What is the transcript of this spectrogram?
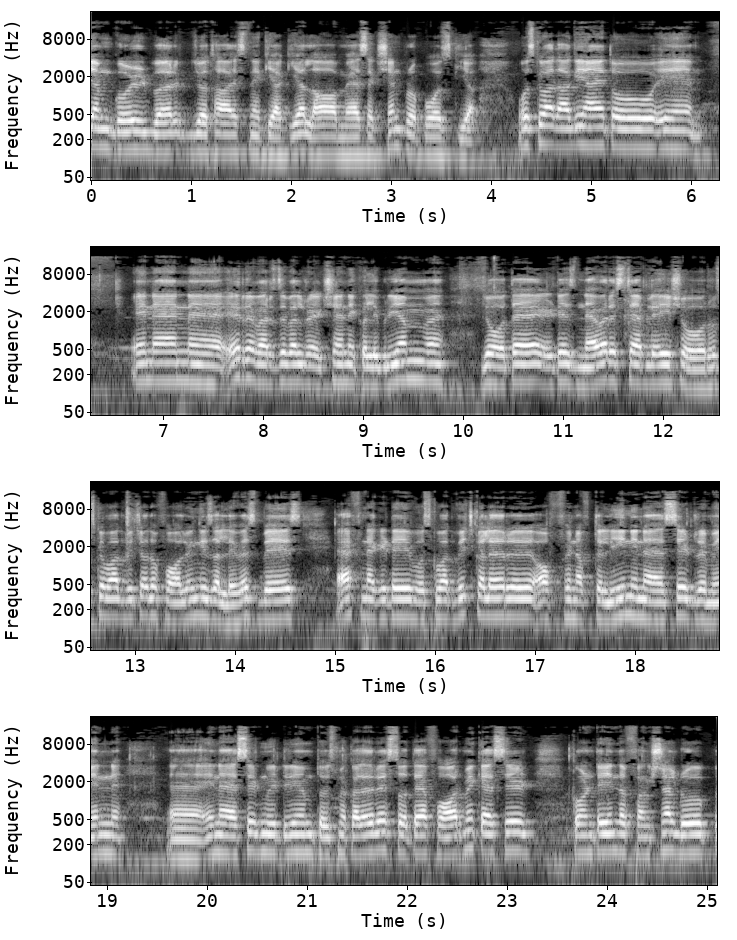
एम गोल्डबर्ग जो था, इसने क्या किया? Law of mass action propose किया। उसके बाद आगे आए तो in an irreversible reaction equilibrium जो होता है इट इज़ नेवर इस्टेब्लिश और उसके बाद which of the following is a Lewis base F negative उसके बाद which colour of phenolphthalein in acid remain in acid medium तो इसमें कलरलेस होता है formic acid contain the functional group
